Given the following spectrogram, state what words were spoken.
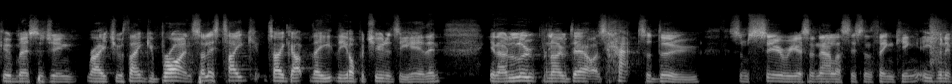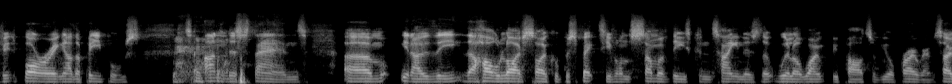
Good messaging, Rachel. Thank you, Brian. So let's take take up the the opportunity here. Then, you know, Loop no doubt has had to do some serious analysis and thinking, even if it's borrowing other people's, to understand, um, you know, the the whole life cycle perspective on some of these containers that will or won't be part of your program. So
